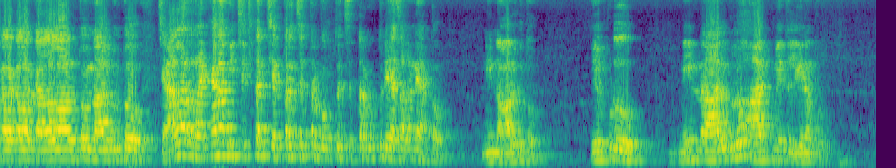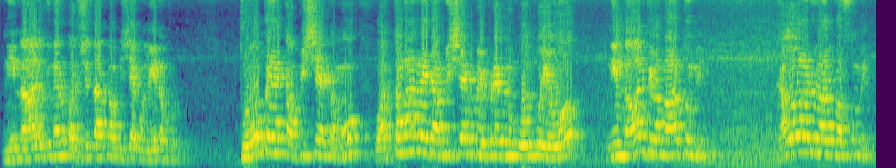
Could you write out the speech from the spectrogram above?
కలకల కలలాలతో నాలుగుతో చాలా రకాల విచిత్ర చిత్ర చిత్ర గుప్త చిత్ర వేసాలని అర్థం. నీ నాలుగుతో. ఎప్పుడు? నీ నాలుగులో ఆత్మీయత లేనప్పుడు. నీ నాలుగు మీద పరిశుద్ధాత్మ అభిషేకం లేనప్పుడు. తోత యొక్క అభిషేకము వర్తమాన యొక్క అభిషేకం ఎప్పుడైతే నువ్వు కోల్పోయావో నీ నాలుగు ఇలా మారుతుంది కలలాడు నాలుగు వస్తుంది.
